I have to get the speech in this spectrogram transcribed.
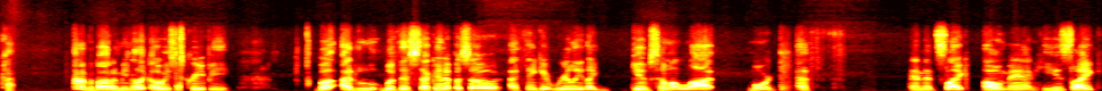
kind of about him. You know, like oh, he's creepy. But I with this second episode, I think it really like gives him a lot more depth, and it's like, oh man, he's like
